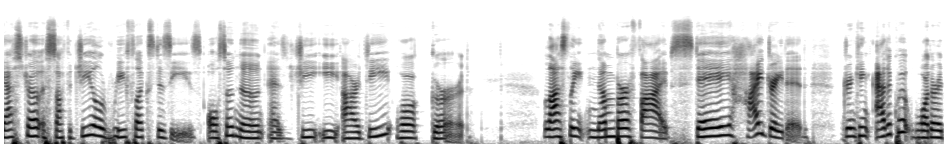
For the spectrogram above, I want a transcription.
gastroesophageal reflux disease, also known as GERD or GERD. Lastly, number five, stay hydrated. Drinking adequate water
